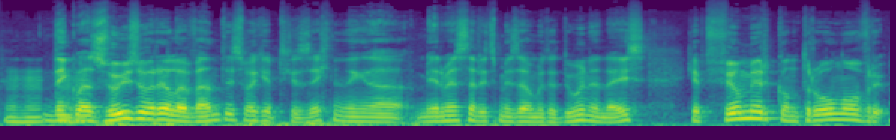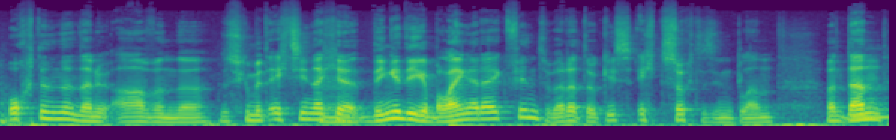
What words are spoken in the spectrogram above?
Mhm. Ik denk wat sowieso relevant is, wat je hebt gezegd, en ik denk dat meer mensen daar iets mee zouden moeten doen, en dat is, je hebt veel meer controle over je ochtenden dan je avonden. Dus je moet echt zien dat je dingen die je belangrijk vindt, wat het ook is, echt 's ochtends in plan. Want dan Mhm.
